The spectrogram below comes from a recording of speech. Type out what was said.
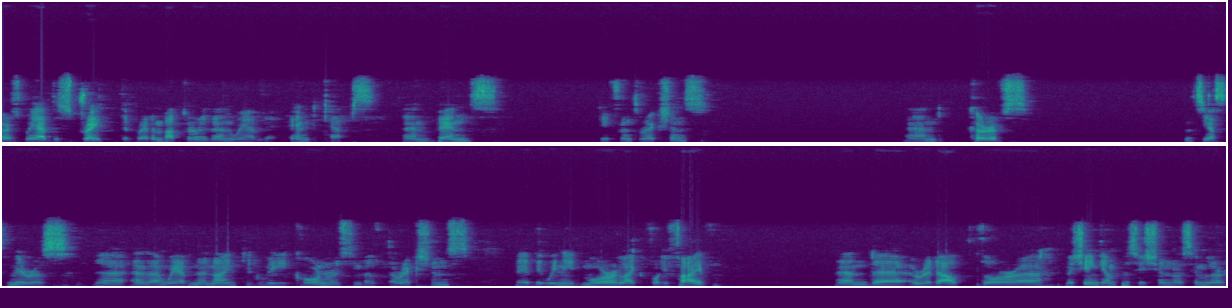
First we have the straight, the bread and butter, then we have the end caps and bends, different directions, and curves. It's just mirrors. Uh, and then we have the 90 degree corners in both directions. Maybe we need more, like 45. And uh, a redoubt or machine gun position or similar.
